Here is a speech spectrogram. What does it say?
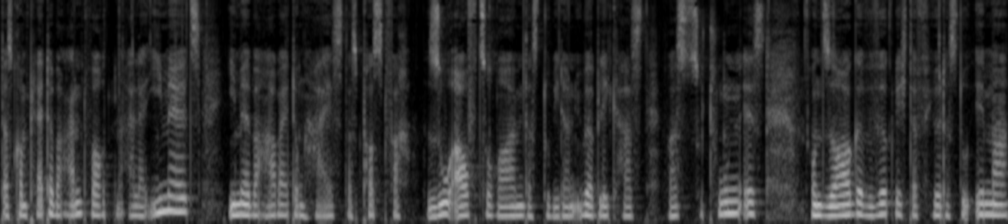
das komplette Beantworten aller E-Mails. E-Mail-Bearbeitung heißt, das Postfach so aufzuräumen, dass du wieder einen Überblick hast, was zu tun ist und sorge wirklich dafür, dass du immer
